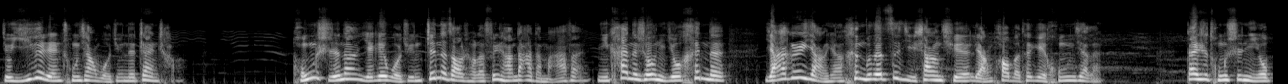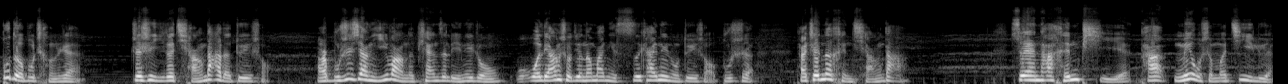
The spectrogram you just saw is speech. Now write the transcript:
就一个人冲向我军的战场，同时呢也给我军真的造成了非常大的麻烦。你看的时候你就恨得牙根痒痒，恨不得自己上去两炮把他给轰下来，但是同时你又不得不承认。这是一个强大的对手，而不是像以往的片子里那种我我两手就能把你撕开那种对手。不是，他真的很强大。虽然他很痞，他没有什么纪律，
